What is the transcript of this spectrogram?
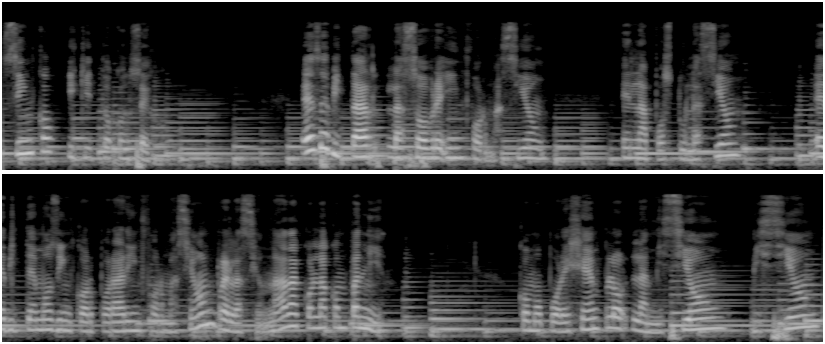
5. Y quinto consejo. Es evitar la sobreinformación. En la postulación, evitemos incorporar información relacionada con la compañía como por ejemplo la misión, visión,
